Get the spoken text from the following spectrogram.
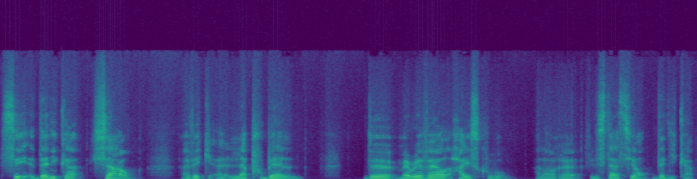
c'est Danica Xiao avec euh, La poubelle de Maryville High School. Alors, euh, félicitations, Danica.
